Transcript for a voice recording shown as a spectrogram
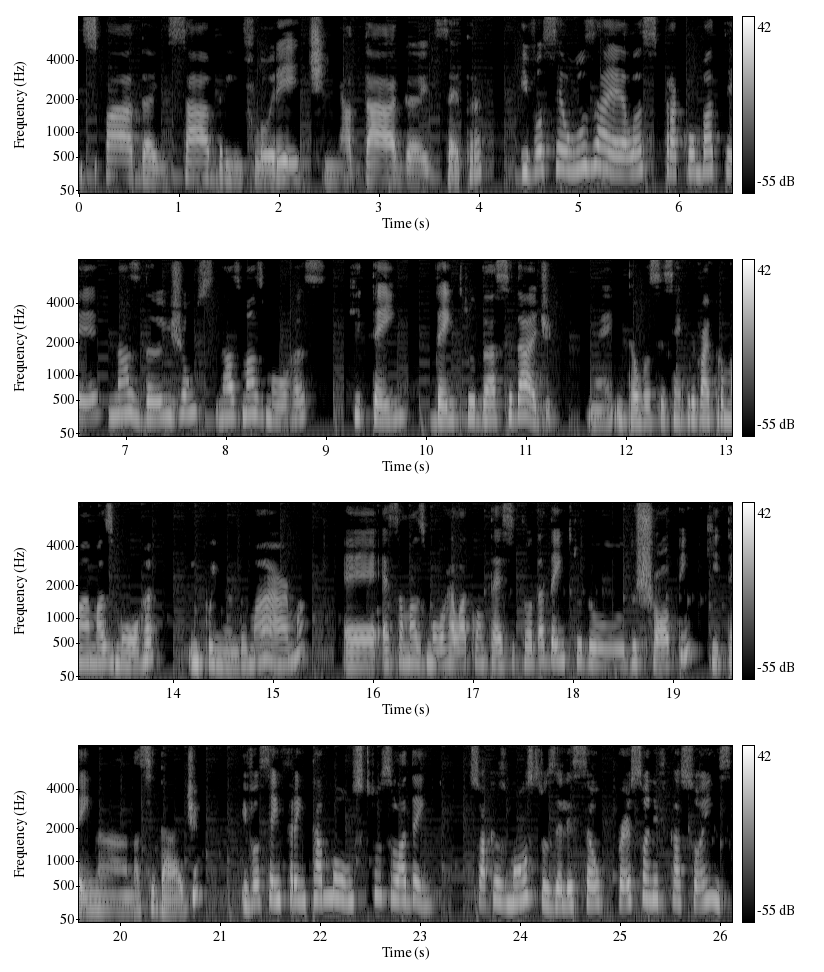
espada, em sabre, em florete, em adaga, etc. E você usa elas para combater nas dungeons, nas masmorras que tem dentro da cidade, né? Então você sempre vai para uma masmorra empunhando uma arma. É, essa masmorra ela acontece toda dentro do, do shopping que tem na, na cidade e você enfrenta monstros lá dentro. Só que os monstros, eles são personificações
